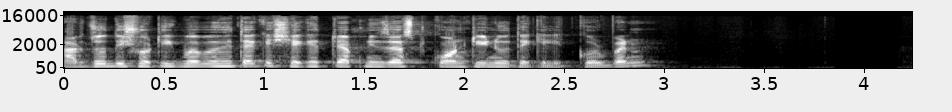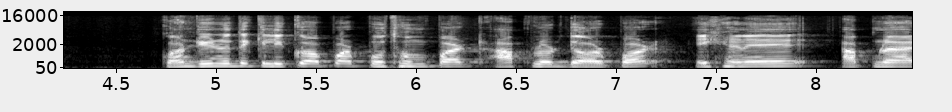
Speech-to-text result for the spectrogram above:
আর যদি সঠিকভাবে হয়ে থাকে, সেক্ষেত্রে আপনি জাস্ট কন্টিনিউতে ক্লিক করবেন। কন্টিনিউতে ক্লিক করার পর প্রথম পার্ট আপলোড দেওয়ার পর এখানে আপনার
